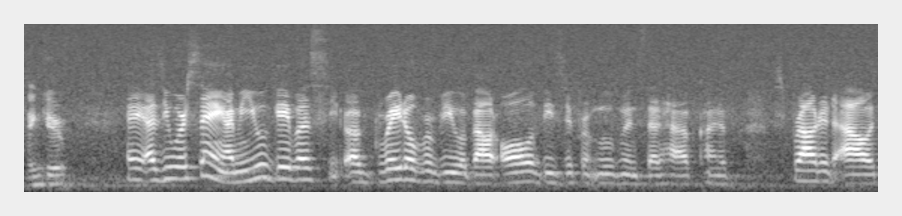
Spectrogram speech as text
Thank you. Hey, as you were saying, I mean, you gave us a great overview about all of these different movements that have kind of sprouted out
